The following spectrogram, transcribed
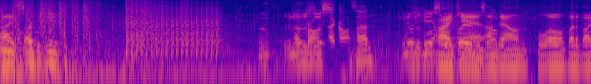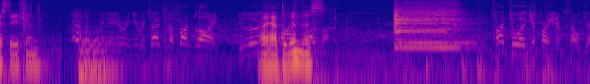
nice RPG. Well, we know who's the Cross, most, back side. we know the most I skilled player in can't. I'm down below by the buy station. I have to win this. To earn your freedom, soldier.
